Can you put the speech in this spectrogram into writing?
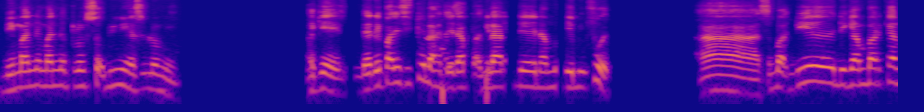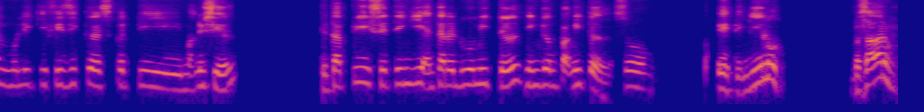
di mana-mana pelosok dunia sebelum ni. Okey, daripada situlah dia dapat gelar dia nama dia Bigfoot. Ah, sebab dia digambarkan memiliki fizikal seperti manusia tetapi setinggi antara 2 meter hingga 4 meter. So eh tinggi tu. Besar tu.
